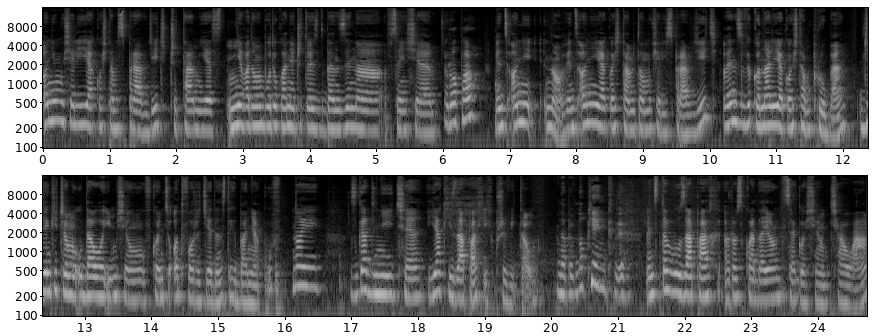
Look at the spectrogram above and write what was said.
Oni musieli jakoś tam sprawdzić, czy tam jest. Nie wiadomo było dokładnie, czy to jest benzyna w sensie. ropa? Więc oni, no, więc oni jakoś tam to musieli sprawdzić, więc wykonali jakąś tam próbę, dzięki czemu udało im się w końcu otworzyć jeden z tych baniaków. No i zgadnijcie, jaki zapach ich przywitał. Na pewno piękny. Więc to był zapach rozkładającego się ciała.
